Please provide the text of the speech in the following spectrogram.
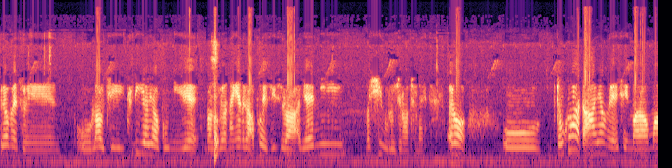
ပြောမယ်ဆိုရင်ဟိုလောက်ကြီးခတိရောက်ရောက်ကူညီတဲ့ဘာလို့ပြောနိုင်ငံတကာအဖွဲ့အစည်းဆိုတာအရင်ကြီးမရှိဘူးလို့ကျွန်တော်ထင်တယ်အဲ့တော့ဟိုဒုက္ခတအားရောက်နေတဲ့အချိန်မှာတော့မှ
